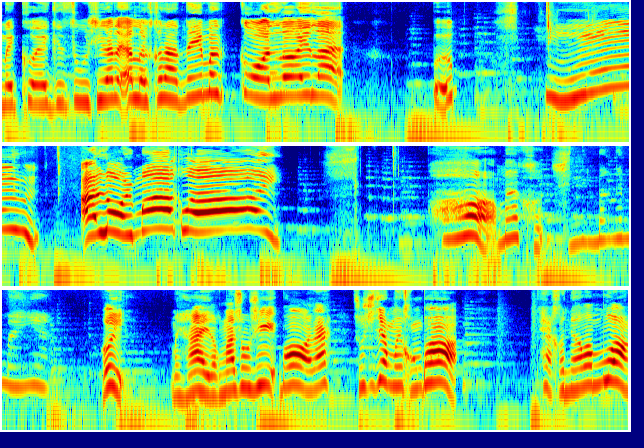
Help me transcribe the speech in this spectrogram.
ไม่เคยกินซูชิอะไรอร่อยขนาดนี้มาก่อนเลยแหละปึ๊บอร่อยมากเลย พ่อแม่ขอชิ้นบ้างได้ไหมอะเฮ้ย ไม่ให้หรอกนะซูชิพ่อนะซูชิยังเป็นของพ่อแค่ข้าวเหนียวมะม่วง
